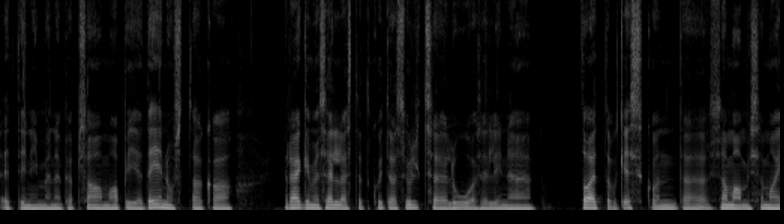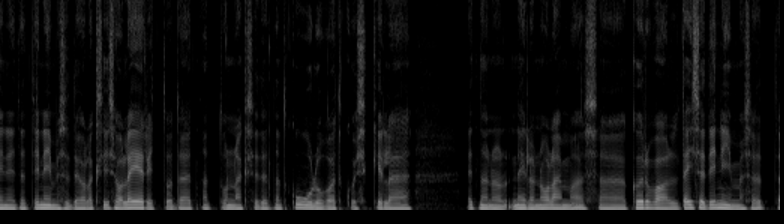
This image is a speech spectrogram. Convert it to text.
et inimene peab saama abi ja teenust, aga me räägime sellest, et kuidas üldse luua selline toetav keskkond, sama, mis sa mainid, et inimesed ei oleks isoleeritud, et nad tunneksid, et nad kuuluvad kuskile, et neil on, neil on olemas kõrval teised inimesed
